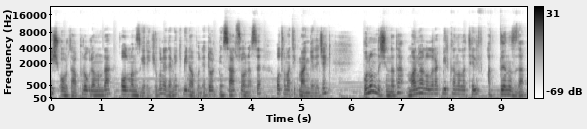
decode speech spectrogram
iş ortağı programında olmanız gerekiyor. Bu ne demek? 1000 abone 4000 saat sonrası otomatikman gelecek. Bunun dışında da manuel olarak bir kanala telif attığınızda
